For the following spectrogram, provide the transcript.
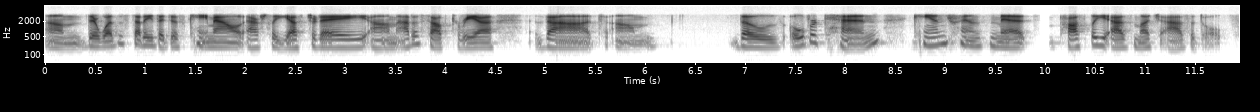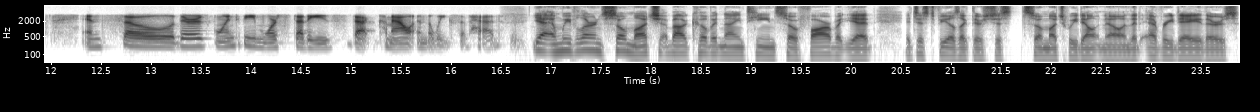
Um, there was a study that just came out actually yesterday um, out of South Korea that um, those over 10 can transmit possibly as much as adults. And so there's going to be more studies that come out in the weeks ahead. Yeah, and we've learned so much about COVID 19 so far, but yet it just feels like there's just so much we don't know, and that every day there's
